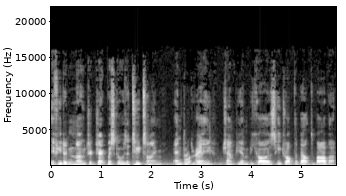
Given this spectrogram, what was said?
if you didn't know, Jack Brisco was a two-time NWA Right. champion because he dropped the belt to Baba,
